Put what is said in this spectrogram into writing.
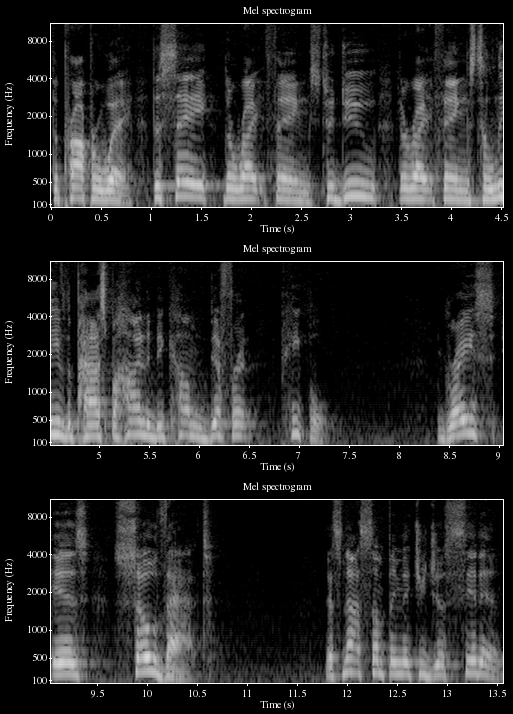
the proper way, to say the right things, to do the right things, to leave the past behind and become different people. Grace is so that. It's not something that you just sit in.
